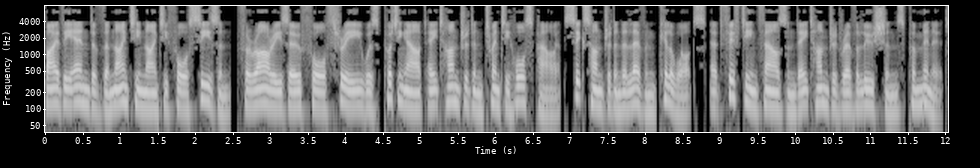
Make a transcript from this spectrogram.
By the end of the 1994 season, Ferrari's 043 was putting out 820 horsepower, 611 kilowatts at 15,800 revolutions per minute.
